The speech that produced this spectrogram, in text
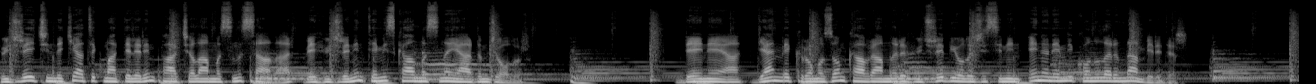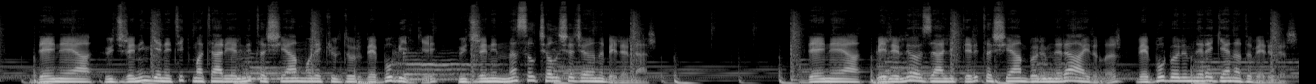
hücre içindeki atık maddelerin parçalanmasını sağlar ve hücrenin temiz kalmasına yardımcı olur. DNA, gen ve kromozom kavramları hücre biyolojisinin en önemli konularından biridir. DNA, hücrenin genetik materyalini taşıyan moleküldür ve bu bilgi, hücrenin nasıl çalışacağını belirler. DNA, belirli özellikleri taşıyan bölümlere ayrılır ve bu bölümlere gen adı verilir.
